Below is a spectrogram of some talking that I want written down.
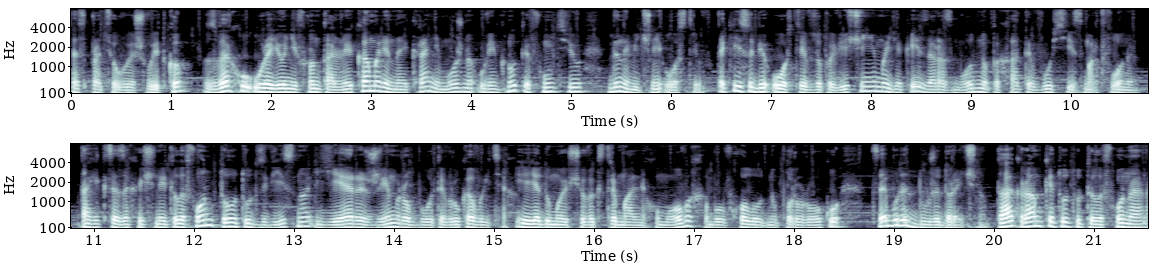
все спрацьовує швидко. Зверху у районі фронтальної камери на екрані можна увімкнути функцію динамічний острів. Такий собі острів з оповіщеннями, який зараз модно пихати в усі смартфони. Так як це захищений телефон, то тут, звісно, є режим роботи в рукавицях. І я думаю, що в екстремальних умовах або в холодну пору року це буде дуже доречно. Так, рамки тут у телефона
